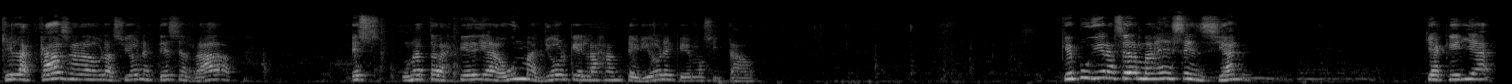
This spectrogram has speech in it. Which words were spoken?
Que la casa de adoración esté cerrada es una tragedia aún mayor que las anteriores que hemos citado. ¿Qué pudiera ser más esencial que aquella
